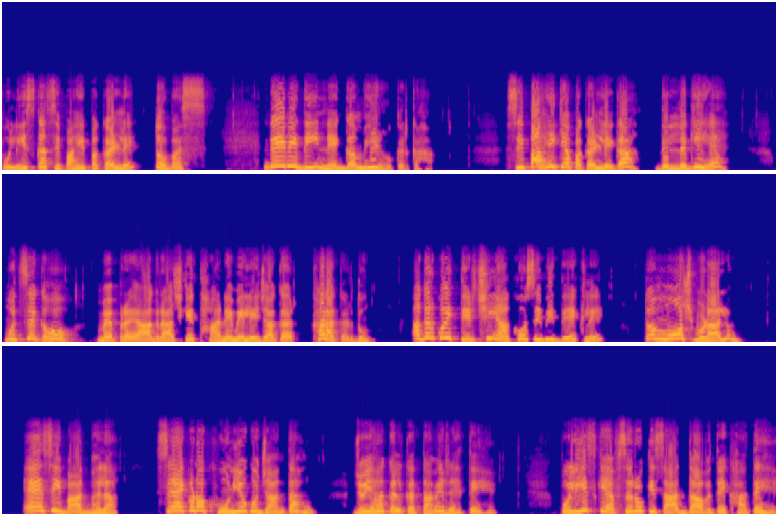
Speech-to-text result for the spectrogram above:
पुलिस का सिपाही पकड़ ले तो बस। देवी दीन ने गंभीर होकर कहा, सिपाही क्या पकड़ लेगा? दिल लगी है। मुझसे कहो, मैं प्रयागराज के थाने में ले जाकर खड़ा कर दूँ। अगर कोई तिरछी आँखों से भी देख ले तो मोच मुड़ा लूँ। ऐसी बात भला, सैकड़ों खूनियों को जानता हूँ, जो यहाँ कलकत्ता में रहते हैं। पुलिस के अफसरों के साथ दावतें खाते हैं।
